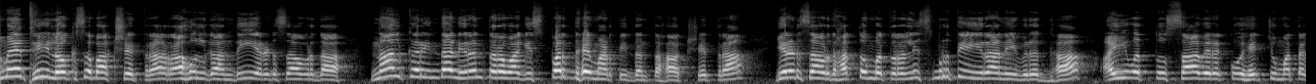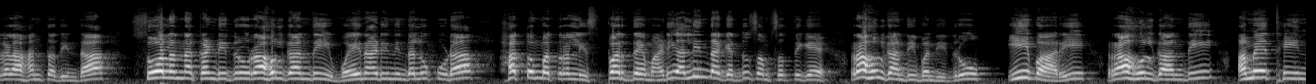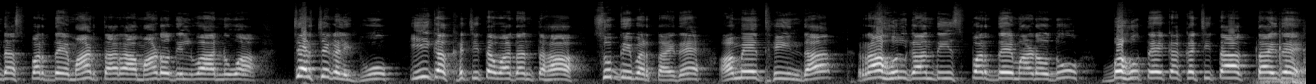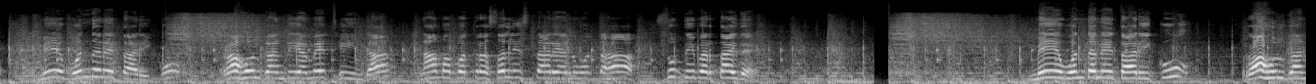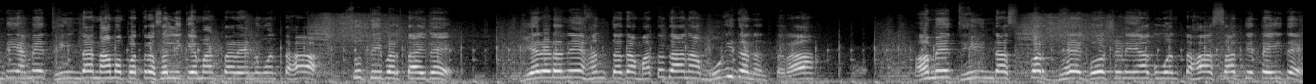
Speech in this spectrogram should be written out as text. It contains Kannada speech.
ಅಮೇಥಿ ಲೋಕಸಭಾ ಕ್ಷೇತ್ರ ರಾಹುಲ್ ಗಾಂಧಿ ಎರಡು ಸಾವಿರದ ನಾಲ್ಕರಿಂದ ನಿರಂತರವಾಗಿ ಸ್ಪರ್ಧೆ ಮಾಡ್ತಿದ್ದಂತಹ ಕ್ಷೇತ್ರ. ಎರಡು ಸಾವಿರದ ಹತ್ತೊಂಬತ್ತರಲ್ಲಿ ಸ್ಮೃತಿ ಇರಾನಿ ವಿರುದ್ಧ ಐವತ್ತು ಸಾವಿರಕ್ಕೂ ಹೆಚ್ಚು ಮತಗಳ ಹಂತದಿಂದ ಸೋಲನ್ನ ಕಂಡಿದ್ರು ರಾಹುಲ್ ಗಾಂಧಿ. ವಯನಾಡಿನಿಂದಲೂ ಕೂಡ ಹತ್ತೊಂಬತ್ತರಲ್ಲಿ ಸ್ಪರ್ಧೆ ಮಾಡಿ ಅಲ್ಲಿಂದ ಗೆದ್ದು ಸಂಸತ್ತಿಗೆ ರಾಹುಲ್ ಗಾಂಧಿ ಬಂದಿದ್ರು. ಈ ಬಾರಿ ರಾಹುಲ್ ಗಾಂಧಿ ಅಮೇಥಿಯಿಂದ ಸ್ಪರ್ಧೆ ಮಾಡ್ತಾರಾ ಮಾಡೋದಿಲ್ವಾ ಅನ್ನುವ ಚರ್ಚೆಗಳಿದ್ವು. ಈಗ ಖಚಿತವಾದಂತಹ ಸುದ್ದಿ ಬರ್ತಾ ಇದೆ. ಅಮೇಥಿಯಿಂದ ರಾಹುಲ್ ಗಾಂಧಿ ಸ್ಪರ್ಧೆ ಮಾಡೋದು ಬಹುತೇಕ ಖಚಿತ ಆಗ್ತಾ ಇದೆ. ಮೇ ಒಂದನೇ ತಾರೀಕು ರಾಹುಲ್ ಗಾಂಧಿ ಅಮೇಥಿಯಿಂದ ನಾಮಪತ್ರ ಸಲ್ಲಿಸ್ತಾರೆ ಅನ್ನುವಂತಹ ಸುದ್ದಿ ಬರ್ತಾ ಇದೆ. ಮೇ ಒಂದನೇ ತಾರೀಕು ರಾಹುಲ್ ಗಾಂಧಿ ಅಮೇಥಿಯಿಂದ ನಾಮಪತ್ರ ಸಲ್ಲಿಕೆ ಮಾಡ್ತಾರೆ ಅನ್ನುವಂತಹ ಸುದ್ದಿ ಬರ್ತಾ ಇದೆ. ಎರಡನೇ ಹಂತದ ಮತದಾನ ಮುಗಿದ ನಂತರ ಅಮೇಥಿಯಿಂದ ಸ್ಪರ್ಧೆ ಘೋಷಣೆಯಾಗುವಂತಹ ಸಾಧ್ಯತೆ ಇದೆ.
